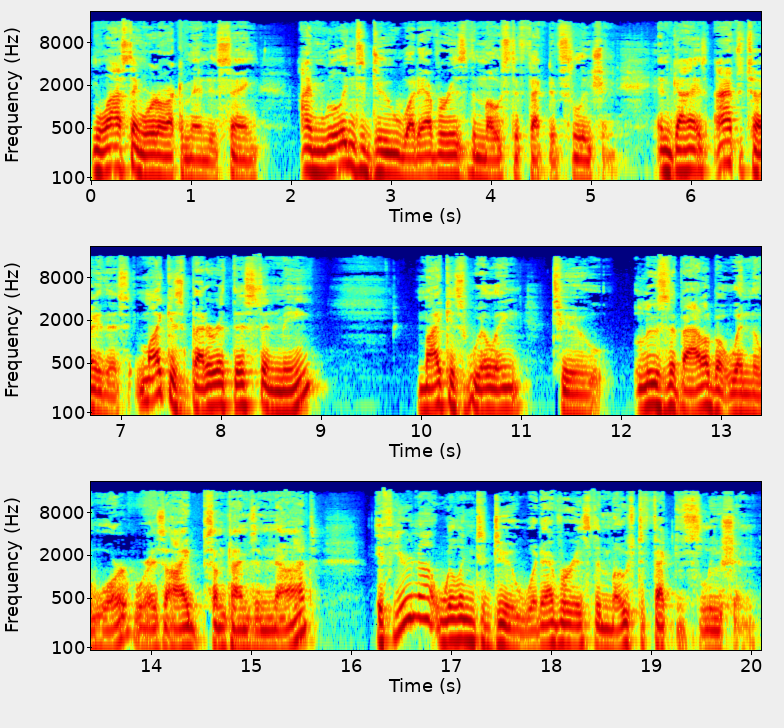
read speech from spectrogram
And the last thing we're going to recommend is saying, I'm willing to do whatever is the most effective solution. And guys, I have to tell you this. Mike is better at this than me. Mike is willing to lose the battle but win the war, whereas I sometimes am not. If you're not willing to do whatever is the most effective solution,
